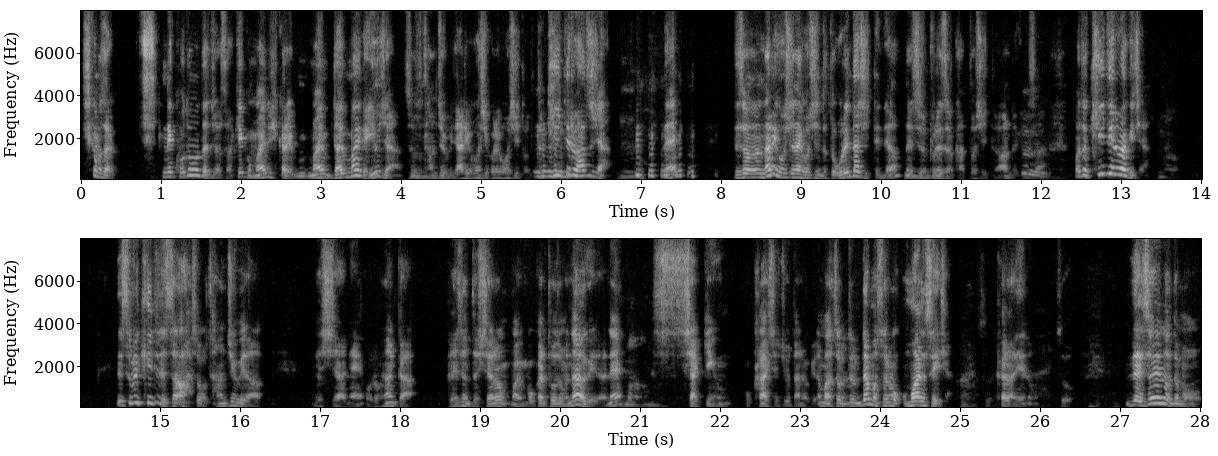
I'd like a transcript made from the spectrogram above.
しかもさ、しね、子供たちはさ、結構前の日から、前だいぶ前から言うじゃん。そうそう誕生日であれが欲しい、これが欲しいと。で聞いてるはずじゃうんん。ね。で、その何が欲しい、何が欲しいんだと俺に出して言ってんだよ。ね、そのプレゼント買ってほしいってのあるんだけどさ。うんまあ、でも聞いてるわけじゃん。うんで、それ聞いててさ、あ、そう、誕生日だ。よし、じゃあね、俺もなんか、プレゼントしてやろう。まあ、お金当然もないわけだよね。まあ、借金を返して状態なわけだ。まあ、それでもでもそれもお前のせいじゃん。からねえの。そう。で、そういうのでも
